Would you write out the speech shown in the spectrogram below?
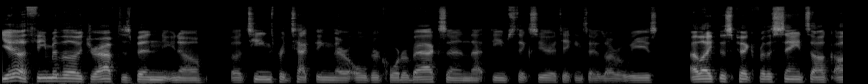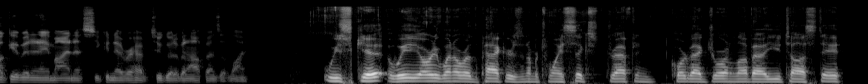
Yeah, theme of the draft has been you know uh, teams protecting their older quarterbacks, and that theme sticks here, taking Cesar Ruiz. I like this pick for the Saints. I'll, I'll give it an A minus. You can never have too good of an offensive line. We skip. We already went over the Packers at number twenty six, drafting quarterback Jordan Love out of Utah State.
